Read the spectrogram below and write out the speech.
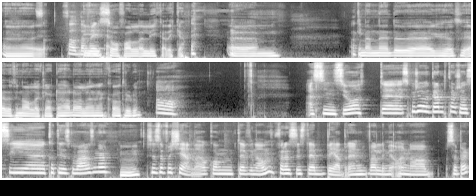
uh, så, I så fall liker jeg det ikke. Um, Ok. Men eh, du, eh, er det finaleklart det her, da, eller hva tror du? Ah. Jeg syns jo at eh, Skal vi se, jeg glemte kanskje å si hva tid det skal være. Sånn. Mm. Syns det fortjener å komme til finalen, for jeg syns det er bedre enn veldig mye annet søppel.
